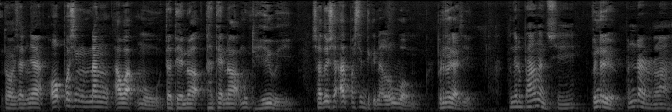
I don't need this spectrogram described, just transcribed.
bahwasannya opo sing nang awakmu dadekno dadekno awakmu dhewe suatu saat pasti dikenal wong bener gak sih Bener banget sih. bener ya Bener lah.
